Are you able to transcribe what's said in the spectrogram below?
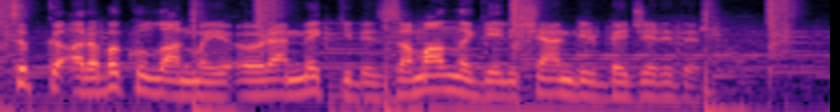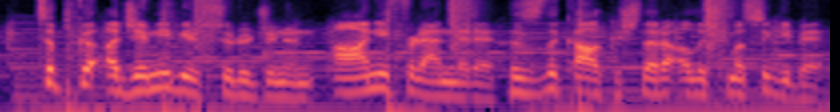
tıpkı araba kullanmayı öğrenmek gibi zamanla gelişen bir beceridir. Tıpkı acemi bir sürücünün ani frenlere, hızlı kalkışlara alışması gibi,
